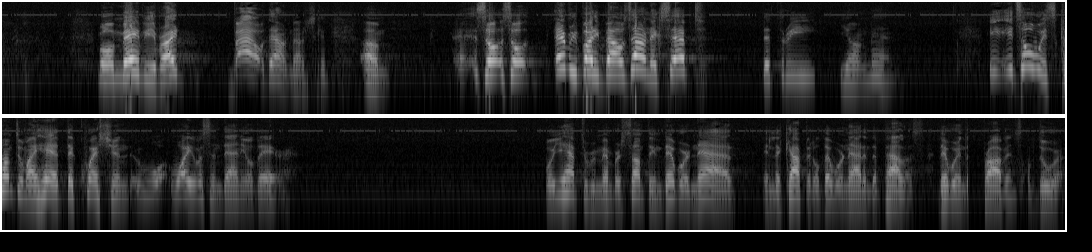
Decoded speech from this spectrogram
well, maybe, right? Bow down. No, just kidding. Um, so, so everybody bows down except the three young men. It, it's always come to my head the question wh- why wasn't Daniel there? Well, you have to remember something. They were not in the capital, they were not in the palace, they were in the province of Dura.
